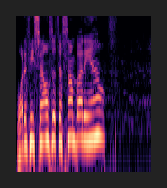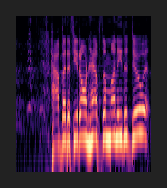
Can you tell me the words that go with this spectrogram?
What if he sells it to somebody else? How about if you don't have the money to do it?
